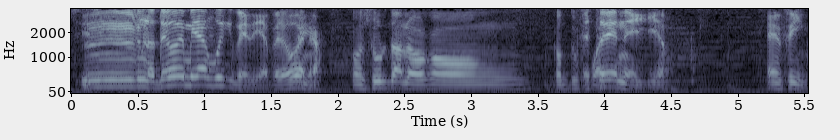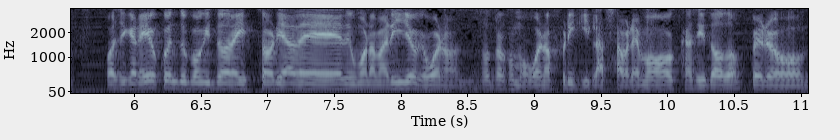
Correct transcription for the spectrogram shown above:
Sí, sí. Mm, lo tengo que mirar en Wikipedia, pero bueno, Venga, consúltalo con, con tu estoy fuente. en ello. En fin, pues si queréis os cuento un poquito de la historia de, de Humor Amarillo, que bueno, nosotros como buenos frikis la sabremos casi todo, pero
